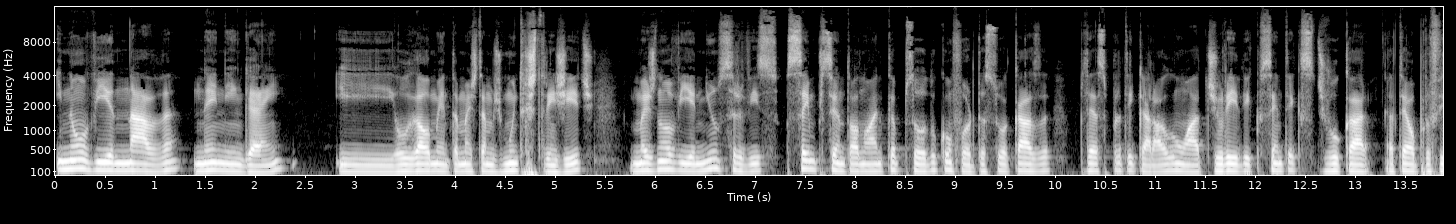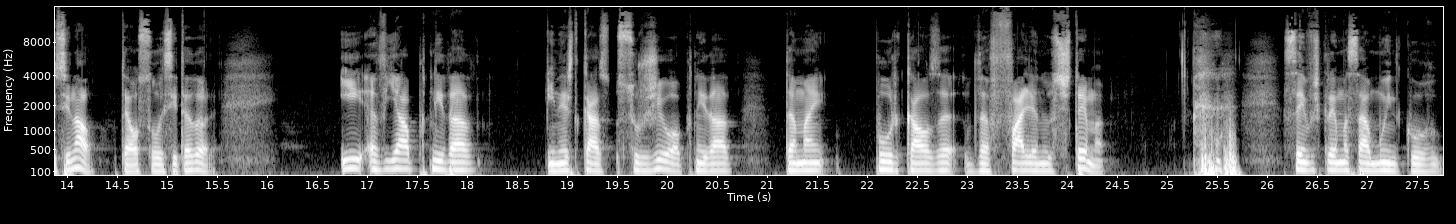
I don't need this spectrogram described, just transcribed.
e não havia nada, nem ninguém, e legalmente também estamos muito restringidos, mas não havia nenhum serviço 100% online que a pessoa do conforto da sua casa pudesse praticar algum ato jurídico sem ter que se deslocar até ao profissional, até ao solicitador. E havia a oportunidade, e neste caso surgiu a oportunidade também por causa da falha no sistema. sem vos querer amassar muito com,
